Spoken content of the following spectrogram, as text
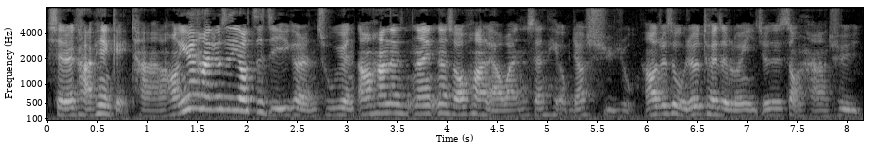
写了卡片给他。然后因为他就是又自己一个人出院，然后他那那那时候化疗完，身体又比较虚弱，然后就是我就推着轮椅，就是送他去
